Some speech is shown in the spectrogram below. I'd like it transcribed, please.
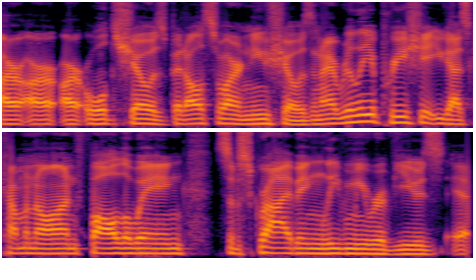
our, our, our, old shows, but also our new shows. And I really appreciate you guys coming on, following, subscribing, leaving me reviews. Eh,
